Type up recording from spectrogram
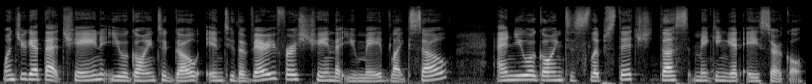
Once you get that chain, you are going to go into the very first chain that you made like so, and you are going to slip stitch, thus making it a circle.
